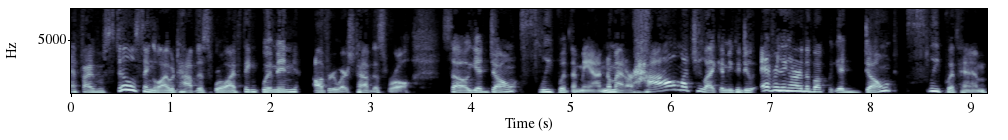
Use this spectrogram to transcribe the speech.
if I was still single, I would have this rule. I think women everywhere should have this rule. So you don't sleep with a man, no matter how much you like him. You can do everything under the book, but you don't sleep with him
